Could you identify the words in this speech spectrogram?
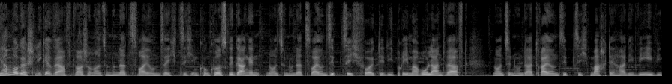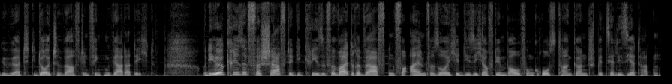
Die Hamburger Schliegerwerft war schon 1962 in Konkurs gegangen. 1972 folgte die Bremer Rolandwerft. 1973 machte HDW, wie gehört, die deutsche Werft in Finkenwerder dicht. Und die Ölkrise verschärfte die Krise für weitere Werften, vor allem für solche, die sich auf den Bau von Großtankern spezialisiert hatten.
